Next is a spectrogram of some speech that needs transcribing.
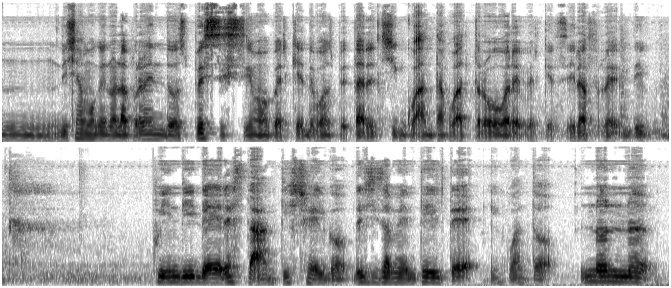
mm, diciamo che non la prendo spessissimo perché devo aspettare 54 ore perché si raffreddi. Quindi dei restanti scelgo decisamente il tè in quanto non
